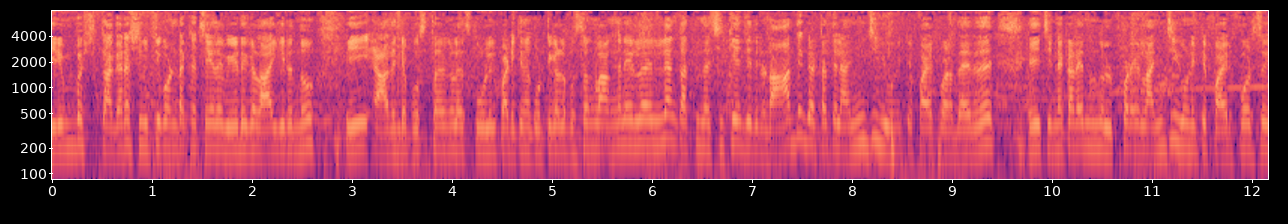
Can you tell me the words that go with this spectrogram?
ഇരുമ്പ് തകര ഷീറ്റ് കൊണ്ടൊക്കെ ചെയ്ത വീടുകളായിരുന്നു ഈ അതിന്റെ പുസ്തകങ്ങൾ സ്കൂളിൽ പഠിക്കുന്ന കുട്ടികളുടെ പുസ്തകങ്ങൾ. അങ്ങനെയുള്ള എല്ലാം കത്തി നശിക്കുകയും ചെയ്തിട്ടുണ്ട്. ആദ്യഘട്ടത്തിൽ അഞ്ച് യൂണിറ്റ് ഫയർഫോഴ്സ് അതായത് ഈ ചിന്നക്കടയിൽ നിന്ന് ഉൾപ്പെടെയുള്ള അഞ്ച് യൂണിറ്റ് ഫയർഫോഴ്സ്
